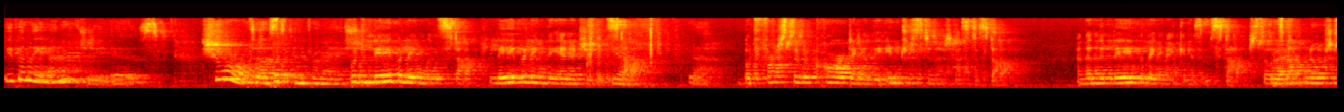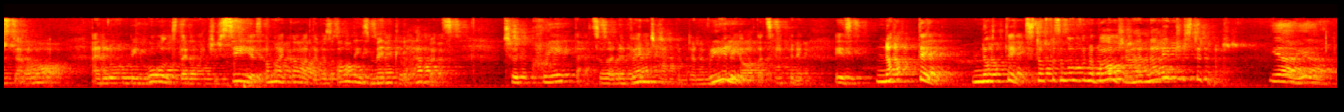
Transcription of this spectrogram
Even the energy is sure, just but, information. but labeling will stop. Labeling the energy will Yeah. stop. yeah. But first, the recording and the interest in it has to stop. And then the labeling mechanism stopped. So it's Right. not noticed at all. And lo and behold, then what you see is, oh my God, there was all these mental habits to create that. So an event happened, and really all that's happening is nothing, nothing. Stuff is moving about, and I'm not interested in it. Yeah, yeah.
